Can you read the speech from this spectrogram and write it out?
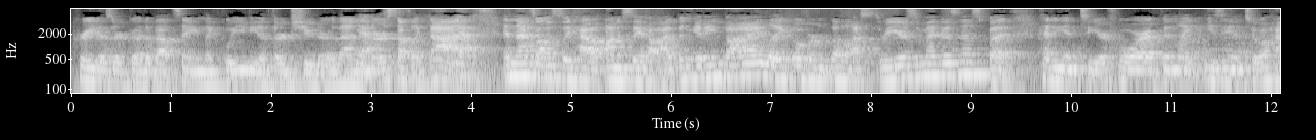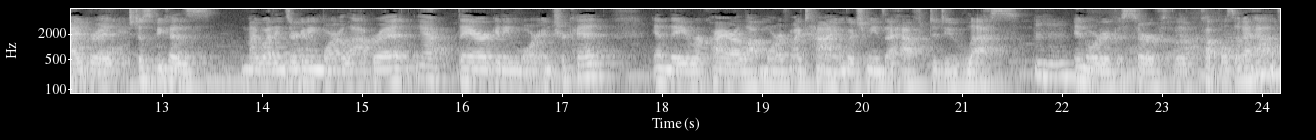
creatives are good about saying like, well, you need a third shooter then Yes. or stuff like that. Yes. And that's honestly how honestly how I've been getting by like over the last three years of my business. But heading into year four, I've been like easy into a hybrid just because my weddings are getting more elaborate yeah they are getting more intricate and they require a lot more of my time, which means I have to do less mm-hmm. in order to serve the couples that I have.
